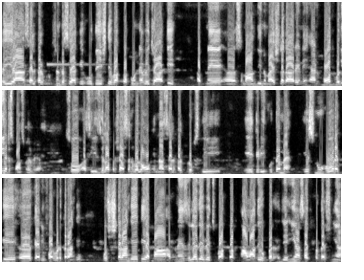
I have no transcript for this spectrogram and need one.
ਕਈਆਂ ਸੈਲਫ ਹੈਲਪ ਗਰੁੱਪਸ ਨੇ ਦੱਸਿਆ ਕਿ ਉਹ ਦੇਸ਼ ਦੇ ਵੱਖ-ਵੱਖ ਕੋਨਿਆਂ ਵਿੱਚ ਜਾ ਕੇ ਆਪਣੇ ਸਮਾਨ ਦੀ ਨੁਮਾਇਸ਼ ਲਗਾ ਰਹੇ ਨੇ ਐਂਡ ਬਹੁਤ ਵਧੀਆ ਰਿਸਪਾਂਸ ਮਿਲ ਰਿਹਾ। ਸੋ ਅਸੀਂ ਜ਼ਿਲ੍ਹਾ ਪ੍ਰਸ਼ਾਸਨ ਵੱਲੋਂ ਇਹਨਾਂ ਸੈਲਫ ਹੈਲਪ ਗਰੁੱਪਸ ਦੀ ਇਹ ਜਿਹੜੀ ਉਦਮ ਹੈ ਇਸ ਨੂੰ ਹੋਰ ਅੱਗੇ ਕੈਰੀ ਫਾਰਵਰਡ ਕਰਾਂਗੇ। ਕੋਸ਼ਿਸ਼ ਕਰਾਂਗੇ ਕਿ ਆਪਾਂ ਆਪਣੇ ਜ਼ਿਲ੍ਹੇ ਦੇ ਵਿੱਚ ਵੱਖ-ਵੱਖ ਥਾਵਾਂ ਦੇ ਉੱਪਰ ਅਜਿਹੀਆਂ ਸੱਚ ਪ੍ਰਦਰਸ਼ਨੀਆਂ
